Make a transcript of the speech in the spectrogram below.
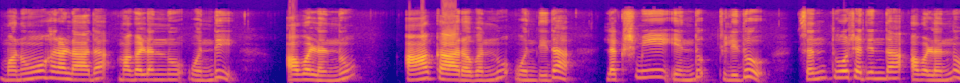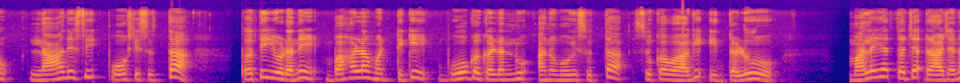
ಮನೋಹರಳಾದ ಮಗಳನ್ನು ಹೊಂದಿ ಅವಳನ್ನು, ಆಕಾರವನ್ನು ಹೊಂದಿದ ಲಕ್ಷ್ಮೀ ಎಂದು ತಿಳಿದು ಸಂತೋಷದಿಂದ ಅವಳನ್ನು ಲಾಲಿಸಿ ಪೋಷಿಸುತ್ತಾ ಪತಿಯೊಡನೆ ಬಹಳ ಮಟ್ಟಿಗೆ ಭೋಗಗಳನ್ನು ಅನುಭವಿಸುತ್ತಾ ಸುಖವಾಗಿ ಇದ್ದಳು. ಮಲಯಧ್ವಜ ರಾಜನ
